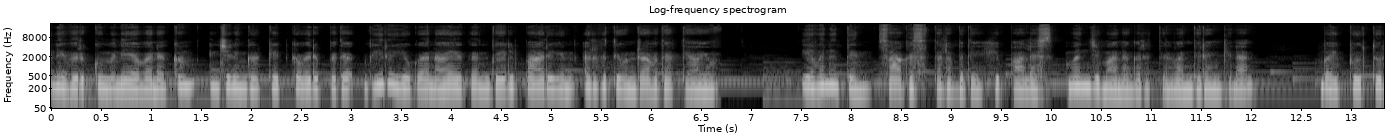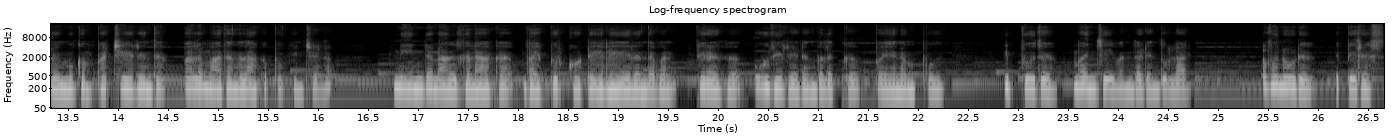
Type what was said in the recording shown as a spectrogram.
அனைவருக்கும் இணைய வணக்கம். இன்று நீங்கள் கேட்கவிருப்பது வீரயுக நாயகன் வேல்பாரியின் அறுபத்தி ஒன்றாவது அத்தியாயம். யவனத்தின் சாகச தளபதி ஹிப்பாலஸ் வஞ்சி மாநகரத்தில் வந்திறங்கினான். வைப்பூர் துறைமுகம் பற்றியறிந்து பல மாதங்களாக போகின்றன. நீண்ட நாள்களாக வைப்பூர் கோட்டையிலே இருந்தவன் பிறகு ஓரிரு இடங்களுக்கு பயணம் போய் இப்போது வஞ்சியை வந்தடைந்துள்ளான். அவனோடு எபிரஸ்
